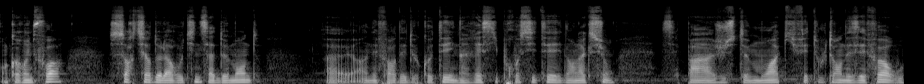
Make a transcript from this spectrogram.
Encore une fois, sortir de la routine ça demande euh, un effort des deux côtés, une réciprocité dans l'action. C'est pas juste moi qui fais tout le temps des efforts, ou,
